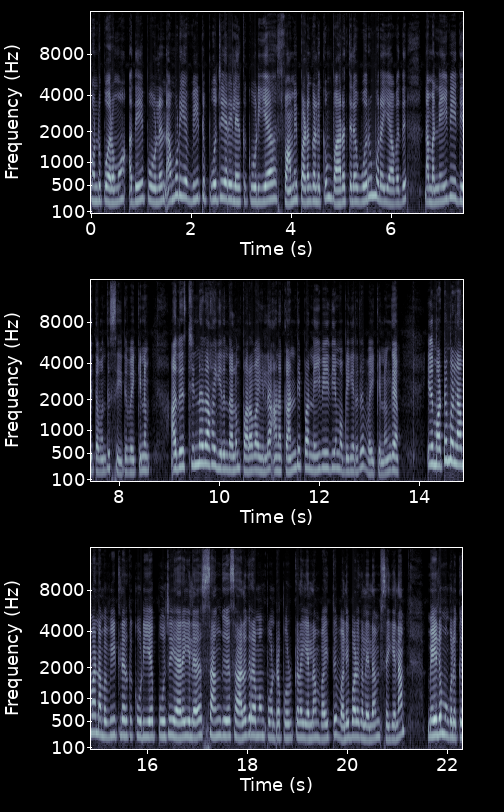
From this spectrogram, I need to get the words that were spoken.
கொண்டு போகிறோமோ அதே போல் நம்முடைய வீட்டு பூஜை அறையில் இருக்கக்கூடிய சுவாமி படங்களுக்கும் வாரத்தில் ஒரு முறையாவது நம்ம நெய்வேத்தியத்தை வந்து செய்து வைக்கணும். அது சின்னதாக இருந்தாலும் பரவாயில்லை ஆனால் கண்டிப்பாக நெய்வேத்தியம் அப்படிங்கிறது வைக்கணுங்க. இது மட்டும் இல்லாமல் நம்ம வீட்டில் இருக்கக்கூடிய பூஜை அறையில் சங்கு சாலகிராமம் போன்ற பொருட்களை எல்லாம் வைத்து வழிபாடுகள் எல்லாம் செய்யலாம். மேலும் உங்களுக்கு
